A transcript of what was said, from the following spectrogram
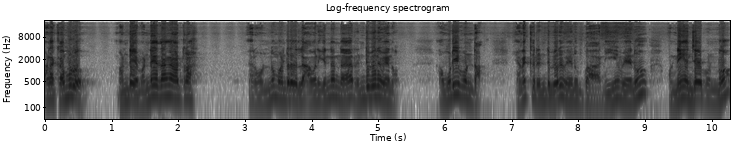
ஆனால் கமுரோ மண்டையை மண்டையை தாங்க ஆட்டுறான் வேறு ஒன்றும் பண்ணுறதில்ல அவனுக்கு என்னென்னா ரெண்டு பேரும் வேணும். அவன் முடிவு பண்ணிட்டான் எனக்கு ரெண்டு பேரும் வேணும்ப்பா நீயும் வேணும் உன்னையும் என்ஜாய் பண்ணணும்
